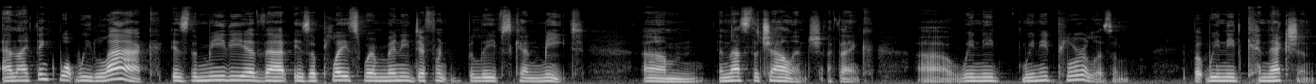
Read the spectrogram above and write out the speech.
And I think what we lack is the media that is a place where many different beliefs can meet. Um, and that's the challenge, I think. Uh, we, need, we need pluralism, but we need connection.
